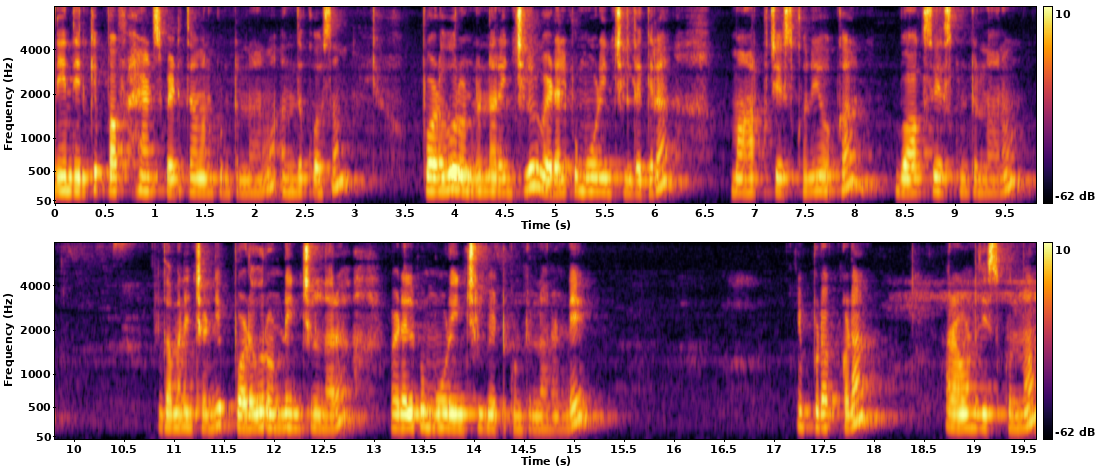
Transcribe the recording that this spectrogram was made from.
నేను దీనికి పఫ్ హ్యాండ్స్ పెడతాం అనుకుంటున్నాను అందుకోసం. పొడవు రెండున్నర ఇంచులు వెడల్పు మూడు ఇంచుల దగ్గర మార్క్ చేసుకొని ఒక బాక్స్ వేసుకుంటున్నాను. గమనించండి పొడవు రెండు ఇంచులన్నర వెడల్పు మూడు ఇంచులు పెట్టుకుంటున్నానండి. ఇప్పుడు అక్కడ రౌండ్ తీసుకుందాం.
